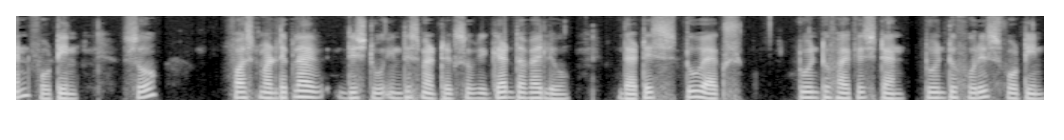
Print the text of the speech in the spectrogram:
and 14 so first multiply these two in this matrix so we get the value that is 2x 2 into 5 is 10 2 into 4 is 14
